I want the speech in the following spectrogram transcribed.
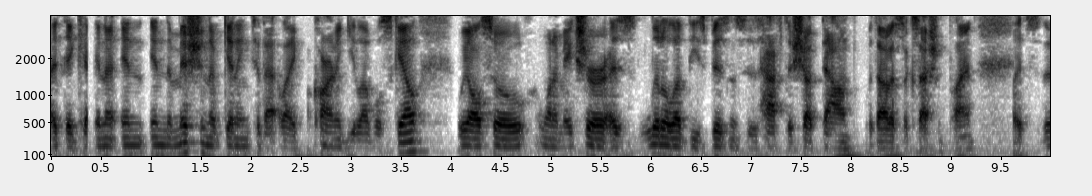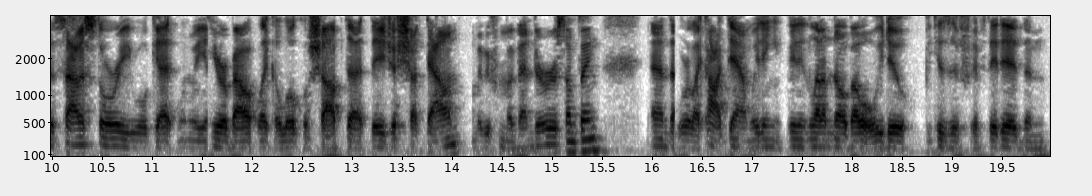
I think in a, in in the mission of getting to that like Carnegie level scale, we also want to make sure as little of these businesses have to shut down without a succession plan. It's the saddest story we'll get when we hear about like a local shop that they just shut down, maybe from a vendor or something, and we're like, oh damn, we didn't we didn't let them know about what we do because if if they did, then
